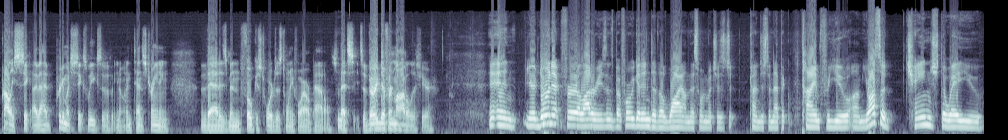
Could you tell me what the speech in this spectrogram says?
probably six. I've had pretty much six weeks of you know intense training that has been focused towards this 24 hour paddle. So that's it's a very different model this year. And you're doing it for a lot of reasons. Before we get into the why on this one, which is kind of just an epic time for you. Um, you also change the way you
